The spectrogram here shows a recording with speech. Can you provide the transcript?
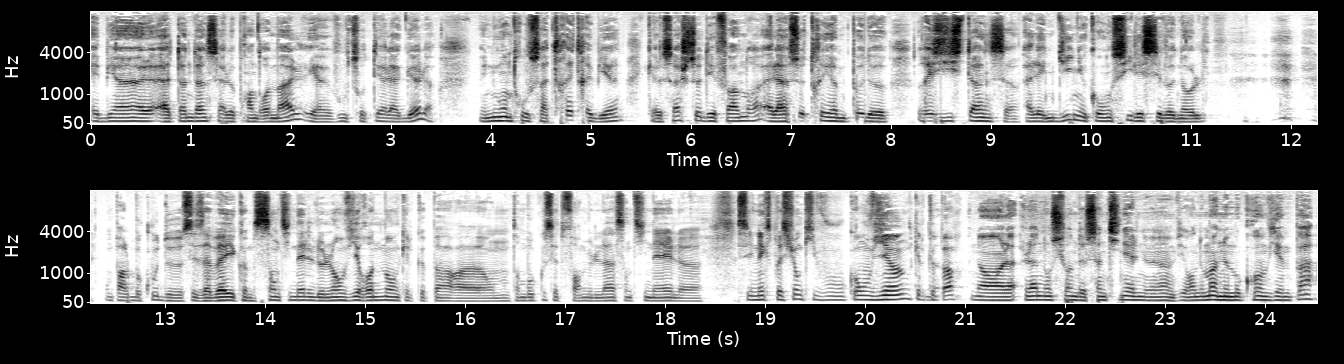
eh bien, a tendance à le prendre mal et à vous sauter à la gueule. Mais nous, on trouve ça très très bien, qu'elle sache se défendre. Elle a ce trait un peu de résistance à l'indigne qu'ont aussi les Sévenols. On parle beaucoup de ces abeilles comme sentinelles de l'environnement quelque part. Euh, on entend beaucoup cette formule-là, sentinelle. Euh. C'est une expression qui vous convient quelque part Non, la, notion de sentinelle de l'environnement ne me convient pas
